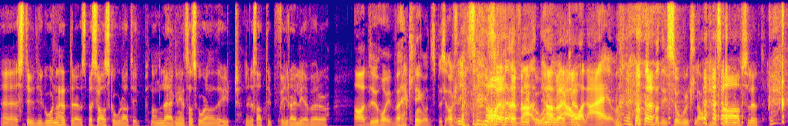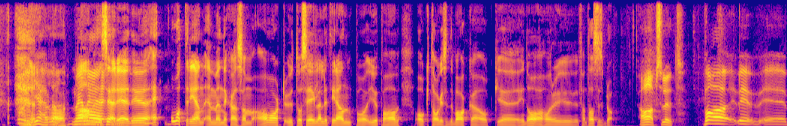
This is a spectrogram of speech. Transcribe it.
eh, Studiegården hette det, specialskola typ. Någon lägenhet som skolan hade hyrt. Där det satt typ fyra elever. Och, Ja, du har ju verkligen gått specialklass. Ja, definitionen, ja, verkligen. Ja, nej. Det ju solklart. ja absolut. Oh, jävlar. Ja, Men, ja, men eh, ser, det, det är återigen en människa som har varit ute och seglat lite grann på djupa hav och tagit sig tillbaka och eh, idag har det ju fantastiskt bra. Ja absolut. vad... Eh, eh,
